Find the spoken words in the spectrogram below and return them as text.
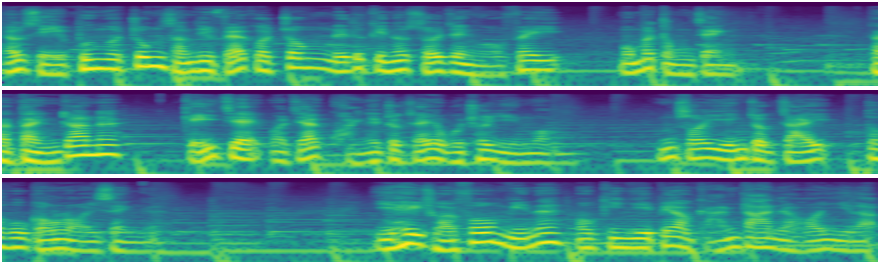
有時半個鐘甚至乎一個鐘，你都見到水靜鵝飛，冇乜動靜。但突然間呢，幾隻或者一群嘅雀仔又會出現，咁所以影雀仔都好講耐性嘅。而器材方面呢，我建議比較簡單就可以啦，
